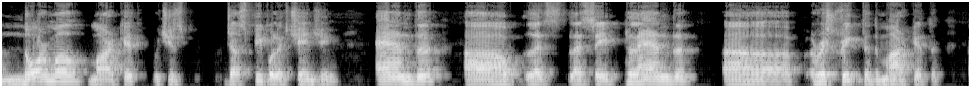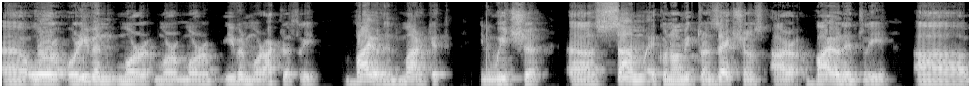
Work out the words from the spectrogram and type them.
normal market which is just people exchanging and uh, let's let's say planned uh, restricted market uh, or or even more more more even more accurately violent market in which uh, some economic transactions are violently um,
